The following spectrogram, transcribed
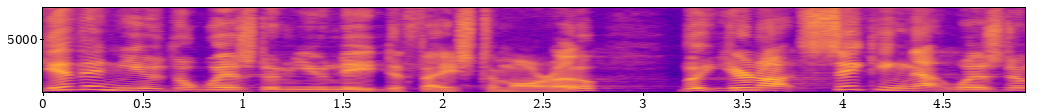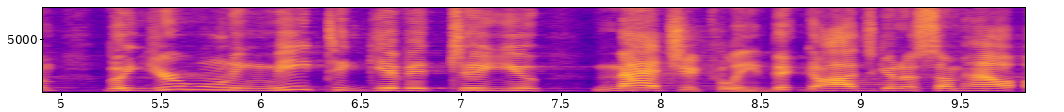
given you the wisdom you need to face tomorrow, but you're not seeking that wisdom, but you're wanting me to give it to you magically, that God's going to somehow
